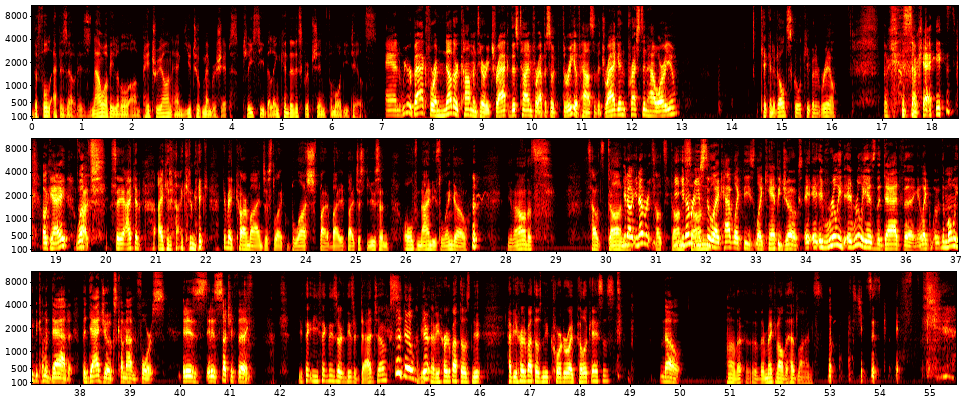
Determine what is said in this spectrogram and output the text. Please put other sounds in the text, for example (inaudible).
The full episode is now available on Patreon and YouTube memberships. Please see the link in the description for more details. And we are back for another commentary track, this time for episode 3 of House of the Dragon. Preston, how are you? Kicking it old school, keeping it real. (laughs) It's okay. okay. Well, But, see, I can, I can, I can make, I can make Carmine just like blush by by by just using old '90s lingo. (laughs) you know, that's that's how it's done. you know, you never, That's how it's you- done. you, never son. used to like have like these like campy jokes. It, it, it really, it really is the dad thing. Like the moment you become a dad, the dad jokes come out in force. It is, it is such a thing. You think you think these are these are dad jokes? They're- they're- have you have you heard about those new? Have you heard about those new corduroy pillowcases? (laughs) No, Oh, they're they're making all the headlines. (laughs) Jesus Christ.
